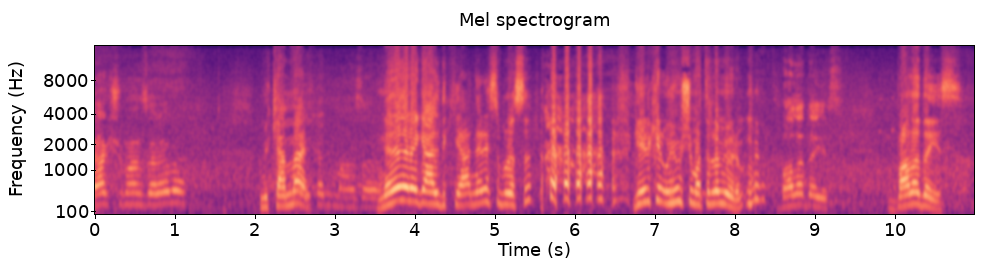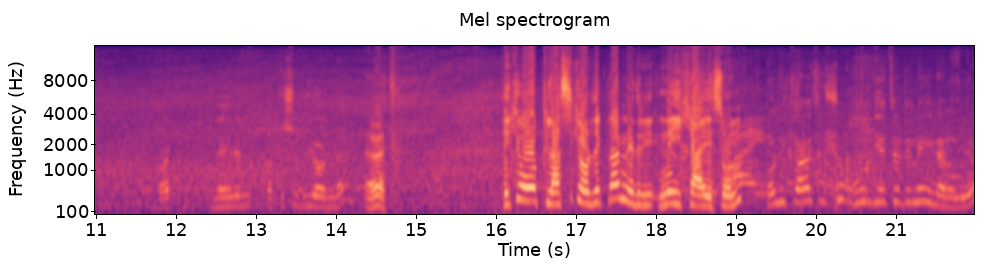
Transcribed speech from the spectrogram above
Berk şu manzaraya bak. Mükemmel. Harika bir manzara. Nerelere geldik ya? Neresi burası? Gelirken uyumuşum hatırlamıyorum. Baladayız. Bala'dayız. Bak nehrin akışı bu yönde. Evet. Peki o plastik ördekler nedir? Ne hikayesi onun? Onun hikayesi şu uğur getirdiğine inanılıyor.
